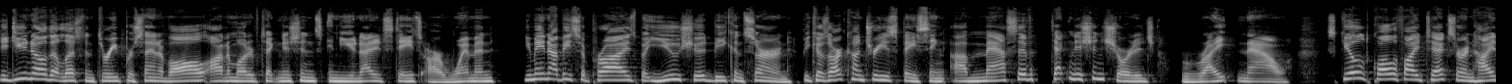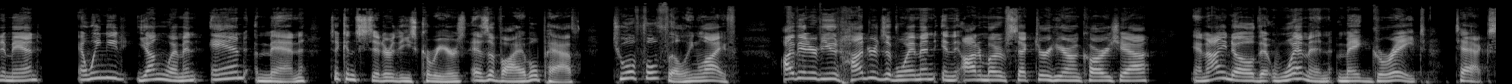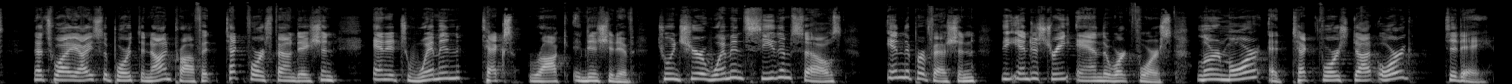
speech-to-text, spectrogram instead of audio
Did you know that less than 3% of all automotive technicians in the United States are women? You may not be surprised, but you should be concerned because our country is facing a massive technician shortage right now. Skilled, qualified techs are in high demand, and we need young women and men to consider these careers as a viable path to a fulfilling life. I've interviewed hundreds of women in the automotive sector here on Cars Yeah, and I know that women make great techs. That's why I support the nonprofit TechForce Foundation and its Women Techs Rock initiative to ensure women see themselves in the profession, the industry, and the workforce. Learn more at techforce.org today.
